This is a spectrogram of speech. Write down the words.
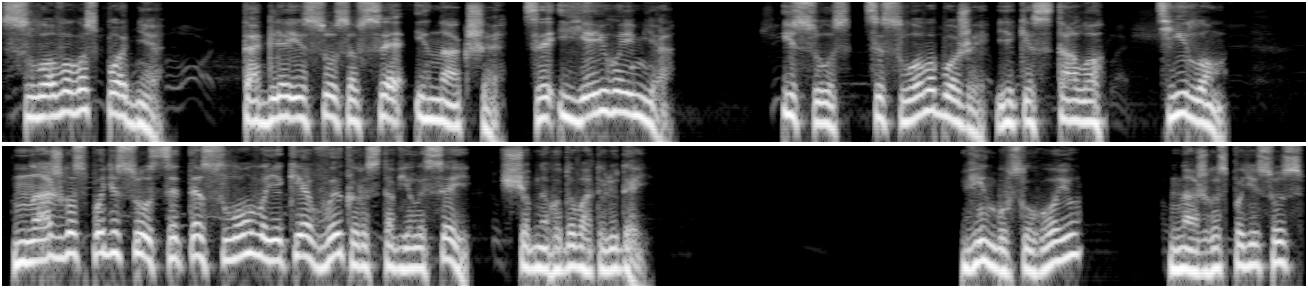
Слово Господнє. Та для Ісуса все інакше. Це і є Його ім'я. Ісус це Слово Боже, яке стало тілом. Наш Господь Ісус це те слово, яке використав Єлисей, щоб нагодувати людей. Він був слугою, наш Господь Ісус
